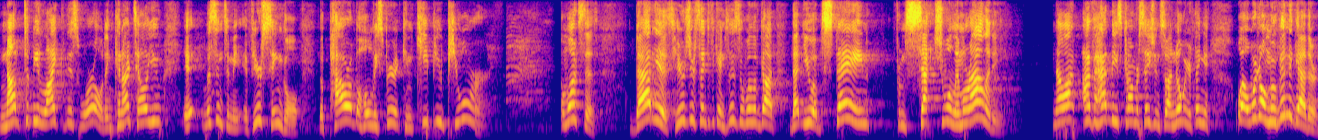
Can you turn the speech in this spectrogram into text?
not to be like this world. And can I tell you, it, listen to me, if you're single, the power of the Holy Spirit can keep you pure. And watch this. That is, here's your sanctification. This is the will of God that you abstain from sexual immorality. Now, I, have had these conversations, so I know what you're thinking. Well, we're gonna move in together,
